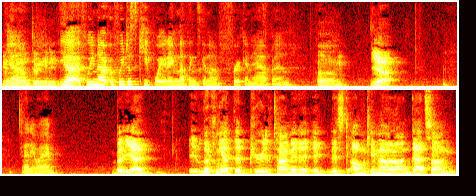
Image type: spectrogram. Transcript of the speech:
and Yeah. not doing anything. yeah. If we know, if we just keep waiting, nothing's gonna freaking happen. Um, yeah, Anyway. but yeah, it, looking at the period of time it, it this album came out on, that song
